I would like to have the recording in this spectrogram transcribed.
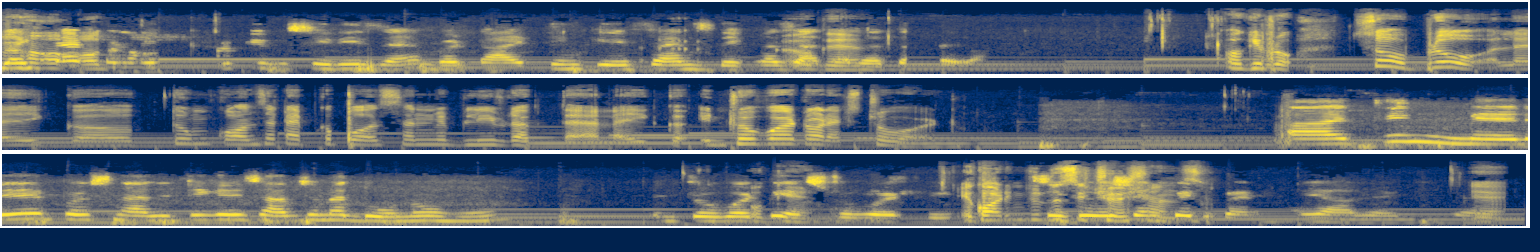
लाइक सीरीज़ है बट आई थिंक ये फ्रेंड्स देखना ज़्यादा बेहतर रहेगा। Okay bro so bro like तुम कौन सा टाइप का पर्सन में बिलीव रखता है? लाइक इंट्रोवर्ट और एक्सट्रोवर्ट आई थिंक मेरे पर्सनालिटी के हिसाब से मैं दोनों हूँ। इंट्रोवर्ट भी एक्सट्रोवर्ट भी। अकॉर्डिंग टू द सिचुएशन पे डिपेंड या राइट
